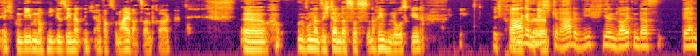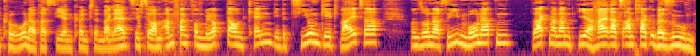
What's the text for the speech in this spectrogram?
echten Leben noch nie gesehen hat nicht einfach so einen Heiratsantrag. Äh, und wundert sich dann dass das nach hinten losgeht. Ich frage Und, äh, mich gerade, wie vielen Leuten das während Corona passieren könnte. Man lernt sich so am Anfang vom Lockdown kennen, die Beziehung geht weiter und so nach sieben Monaten sagt man dann, hier, Heiratsantrag über Zoom.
